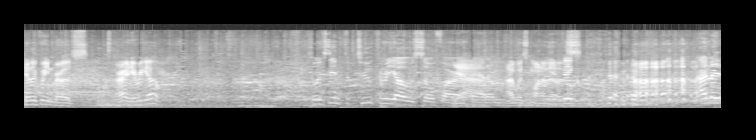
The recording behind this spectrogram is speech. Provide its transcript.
Killer Queen bros. All right, here we go. So we've seen th- two three O's so far, Yeah, Adam. I was one of those. think? I,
